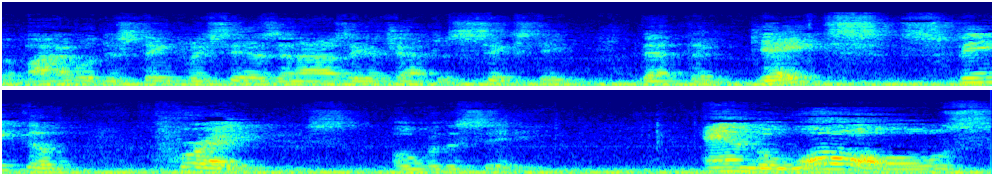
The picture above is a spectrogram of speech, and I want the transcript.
the Bible distinctly says in Isaiah chapter 60 that the gates speak of praise over the city, and the walls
